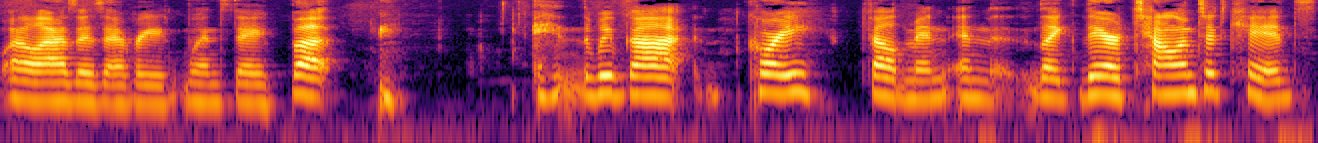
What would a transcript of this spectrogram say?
Well, as is every Wednesday, but we've got Corey Feldman and like they're talented kids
